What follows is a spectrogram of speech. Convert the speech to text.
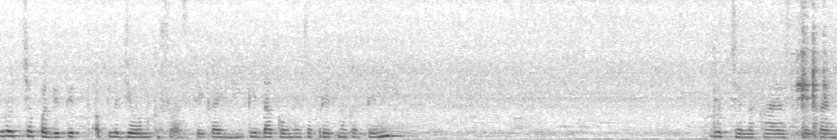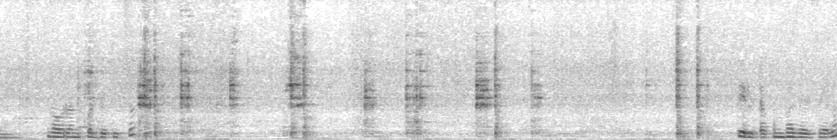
रोजच्या पद्धतीत आपलं जेवण कसं असते काय नाही ते दाखवण्याचा प्रयत्न करते मी. रोजच्याला काय असते काय नाही गावरान पद्धतीचं. तेल टाकून भाजायचं याला.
